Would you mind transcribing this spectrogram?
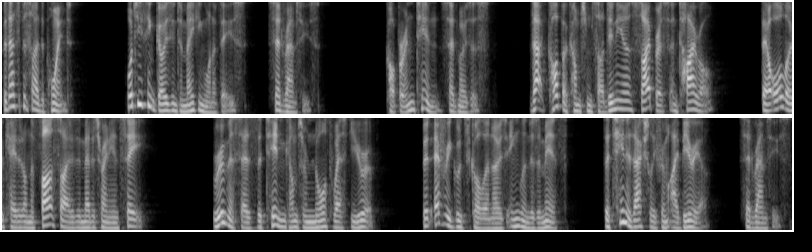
But that's beside the point. What do you think goes into making one of these? said Ramses. Copper and tin, said Moses. That copper comes from Sardinia, Cyprus, and Tyrol. They are all located on the far side of the Mediterranean Sea. Rumour says the tin comes from northwest Europe. But every good scholar knows England is a myth. The tin is actually from Iberia, said Ramses.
